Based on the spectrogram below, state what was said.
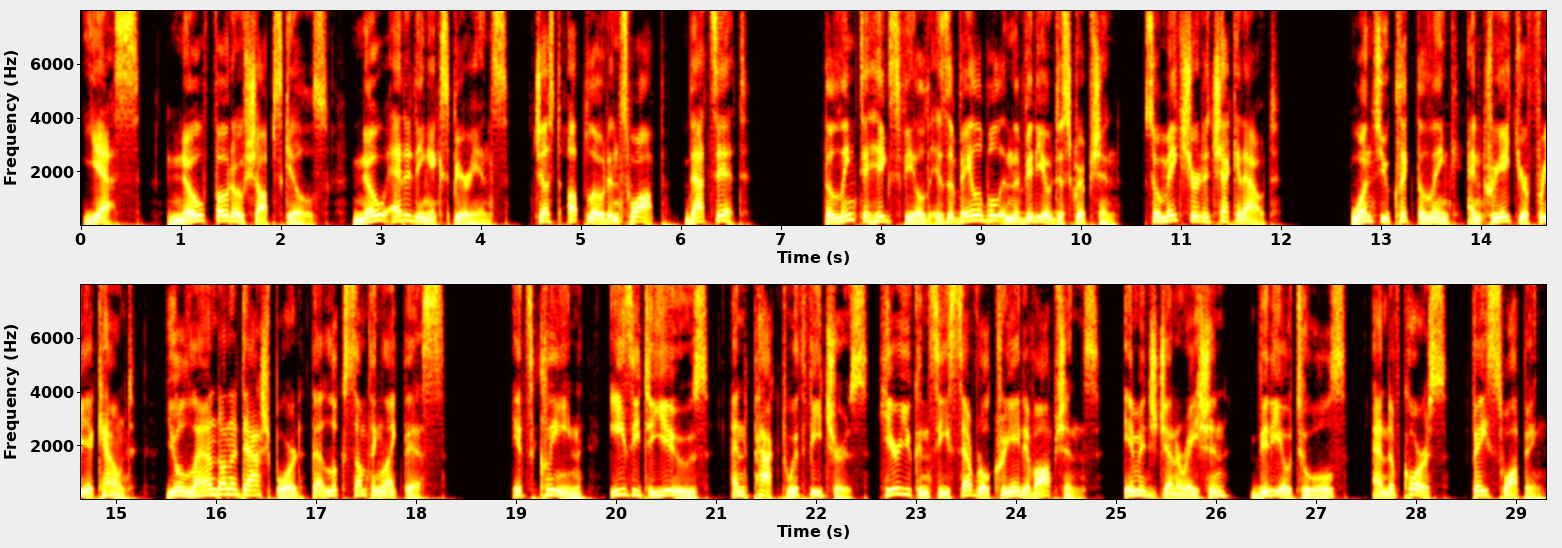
Yes, no Photoshop skills, no editing experience, just upload and swap. That's it. The link to Higgsfield is available in the video description, so make sure to check it out. Once you click the link and create your free account, you'll land on a dashboard that looks something like this. It's clean, easy to use, and packed with features. Here you can see several creative options, image generation, video tools, and of course, face swapping.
